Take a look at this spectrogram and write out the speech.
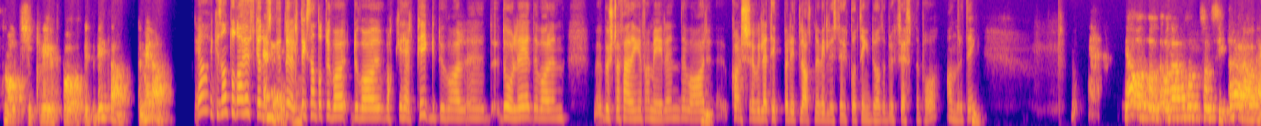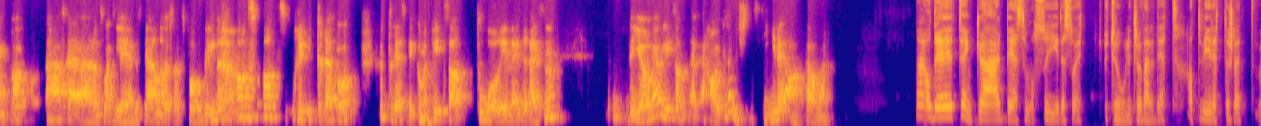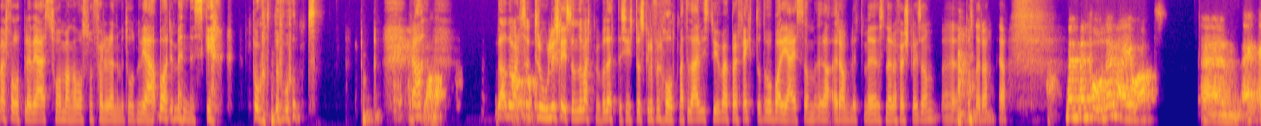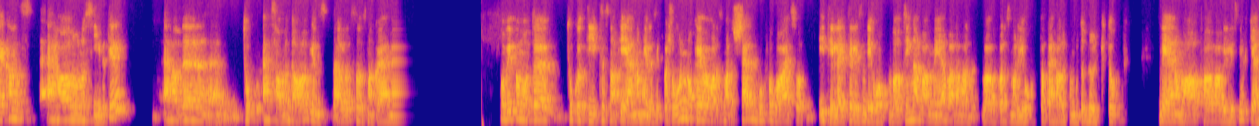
smalt skikkelig ut på å spise pizza til middag. Ja, ikke sant? Og da husker jeg du delte ikke sant? at du var, du var, var ikke helt pigg, du var eh, dårlig, det var en bursdagsfeiring i familien, det var mm. kanskje, vil jeg tippe, litt lavt med viljestyrke og ting du hadde brukt kreftene på, andre ting. Ja, og, og, og derfor så, så, sitter jeg der og tenker at her skal jeg være en slags ledestjerne og et slags forbilde, og så ryker jeg på tre stykker med pizza to år inn i reisen. Det gjør meg jo litt sånn Jeg har jo ikke så lyst til å si det da, til alle. Nei, og det tenker jeg er det som også gir det så et utrolig troverdighet. At vi rett og slett, i hvert fall opplever jeg så mange av oss som følger denne metoden, vi er bare mennesker, på godt og vondt. ja. ja da. Det hadde vært så utrolig slitsomt å vært med på dette, Kirsten, og skulle forholdt meg til deg hvis du var perfekt, og det var bare jeg som ramlet med snørra først, liksom. Eh, på snørra. Ja. Men, men, fordelen er jo at um, jeg, jeg, kan, jeg, har noen å si det til. Jeg hadde tok, jeg, Samme dagen eller så snakka jeg med og vi på en måte tok oss tid til å snakke igjennom hele situasjonen. ok, Hva var det som hadde skjedd? Hvorfor var jeg så I tillegg til liksom de åpenbare tingene, hva mer var det, hadde, hva var det som hadde gjort at jeg hadde på en måte brukt opp det jeg normalt har av viljestyrke?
